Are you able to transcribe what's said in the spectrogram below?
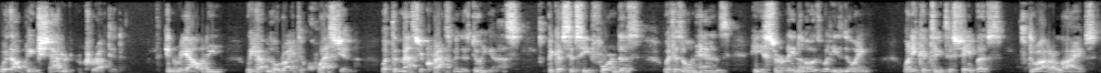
without being shattered or corrupted. In reality, we have no right to question what the master craftsman is doing in us, because since he formed us with his own hands, he certainly knows what he's doing when he continues to shape us throughout our lives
